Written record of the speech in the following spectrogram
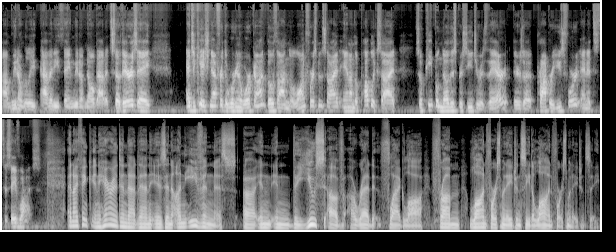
um, we don't really have anything, we don't know about it. So there is a education effort that we're going to work on, both on the law enforcement side and on the public side, so people know this procedure is there. There's a proper use for it, and it's to save lives. And I think inherent in that then is an unevenness uh, in in the use of a red flag law from law enforcement agency to law enforcement agency.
